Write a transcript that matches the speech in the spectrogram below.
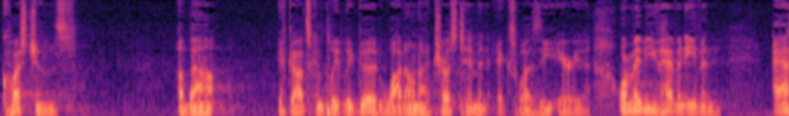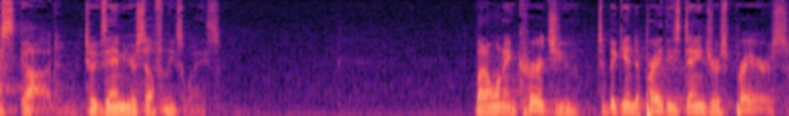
questions about if God's completely good, why don't I trust Him in XYZ area? Or maybe you haven't even asked God to examine yourself in these ways. But I want to encourage you to begin to pray these dangerous prayers,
